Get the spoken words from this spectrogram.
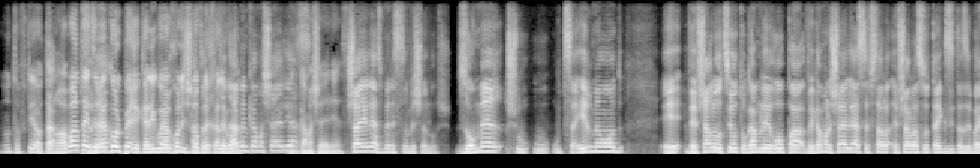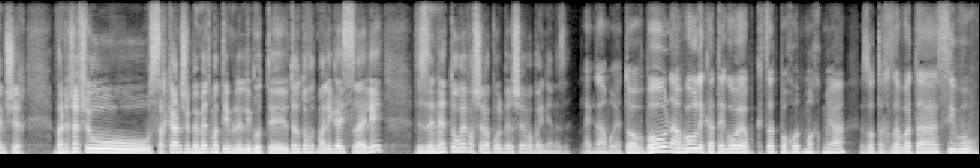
נו, תפתיע אותנו. אמרת את זה? בכל פרק, אני כבר יכול לשלוף לך אתה יודע לבד. בן כמה שי אליאס? כמה שאליאס. שי אליאס בן 23. זה אומר שהוא הוא, הוא צעיר מאוד, ואפשר להוציא אותו גם לאירופה, וגם על שי אליאס אפשר, אפשר לעשות את האקזיט הזה בהמשך. ואני חושב שהוא שחקן שבאמת מתאים לליגות אה, יותר טובות מהליגה הישראלית, וזה נטו רווח של הפועל באר שבע בעניין הזה. לגמרי. טוב, בואו נעבור לקטגוריה קצת פחות מחמיאה, וזאת אכזבת הסיבוב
